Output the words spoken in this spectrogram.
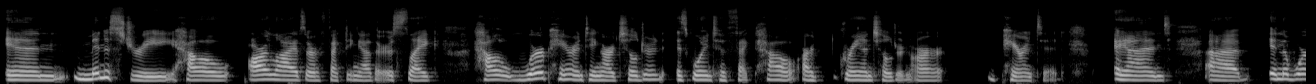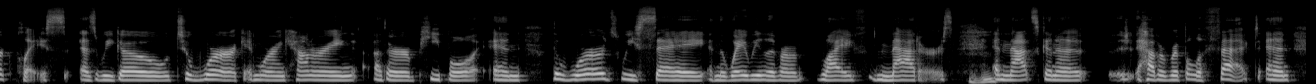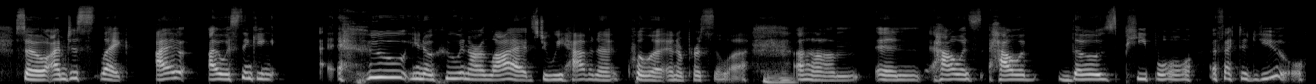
in ministry how our lives are affecting others like how we're parenting our children is going to affect how our grandchildren are parented and uh, in the workplace as we go to work and we're encountering other people and the words we say and the way we live our life matters mm-hmm. and that's going to have a ripple effect. And so I'm just like I I was thinking who you know who in our lives do we have an Aquila and a Priscilla, mm-hmm. um, and how is how have those people affected you?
